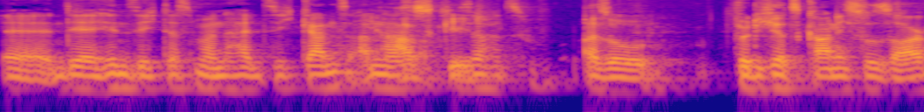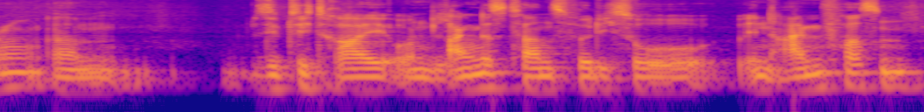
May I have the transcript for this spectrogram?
äh, in der Hinsicht, dass man halt sich ganz anders Ja, auf es die geht. Sache zu... Also würde ich jetzt gar nicht so sagen. Ähm, 73 und Langdistanz würde ich so in einem fassen.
